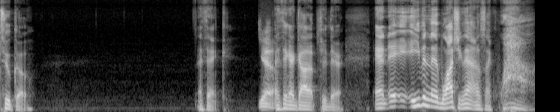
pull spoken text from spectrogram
Tuco. I think. yeah I think I got up through there. And e- even then watching that, I was like, wow,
